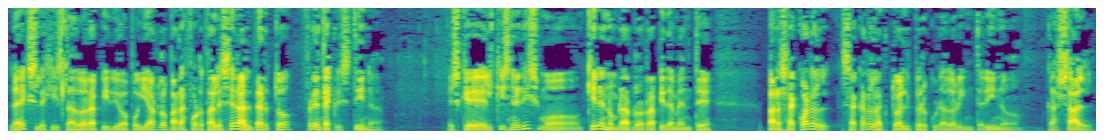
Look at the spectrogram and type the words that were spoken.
La ex legisladora pidió apoyarlo para fortalecer a Alberto frente a Cristina. Es que el kirchnerismo quiere nombrarlo rápidamente para sacar al, sacar al actual procurador interino, Casal,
